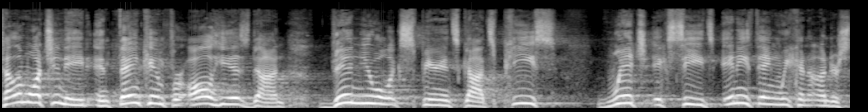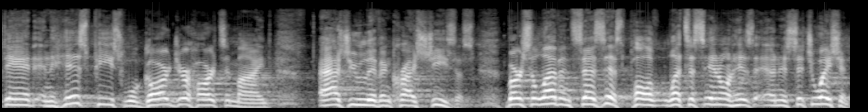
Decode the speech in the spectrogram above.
Tell him what you need and thank him for all he has done. Then you will experience God's peace, which exceeds anything we can understand, and his peace will guard your hearts and mind as you live in Christ Jesus. Verse 11 says this Paul lets us in on his, on his situation.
